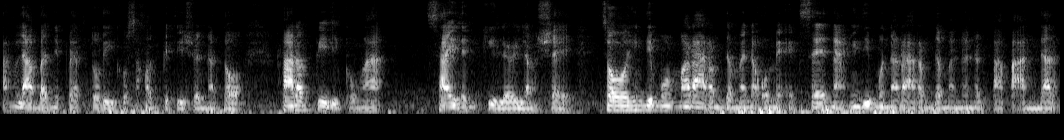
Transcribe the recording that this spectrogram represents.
ang laban ni Puerto Rico sa competition na to. Parang pili ko nga silent killer lang siya eh. So, hindi mo mararamdaman na umi-eksena, hindi mo nararamdaman na nagpapaandar,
